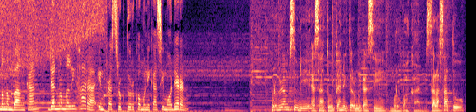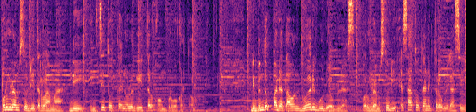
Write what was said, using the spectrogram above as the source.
mengembangkan, dan memelihara infrastruktur komunikasi modern. Program studi S1 Teknik Telekomunikasi merupakan salah satu program studi terlama di Institut Teknologi Telkom Purwokerto. Dibentuk pada tahun 2012, program studi S1 Teknik Telekomunikasi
